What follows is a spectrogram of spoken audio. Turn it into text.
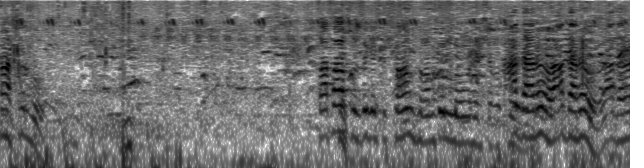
মাছ করব আদারো আদারো আদারো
